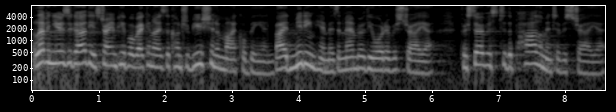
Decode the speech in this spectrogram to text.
Eleven years ago, the Australian people recognised the contribution of Michael Beahan by admitting him as a member of the Order of Australia for service to the Parliament of Australia,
